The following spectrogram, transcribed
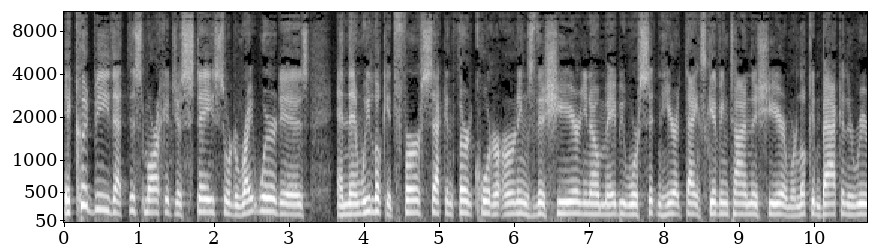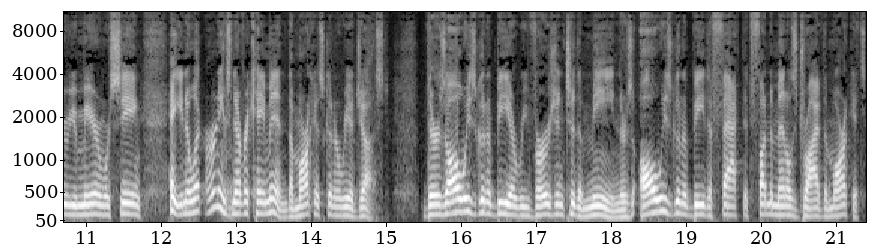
It could be that this market just stays sort of right where it is and then we look at first, second, third quarter earnings this year. You know, maybe we're sitting here at Thanksgiving time this year and we're looking back in the rearview mirror and we're seeing, hey, you know what? Earnings never came in. The market's going to readjust. There's always going to be a reversion to the mean. There's always going to be the fact that fundamentals drive the markets.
